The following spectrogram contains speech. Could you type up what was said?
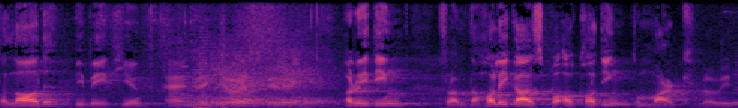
The Lord be with you. and with your spirit. A reading from the Holy Gospel according to Mark. Glory to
